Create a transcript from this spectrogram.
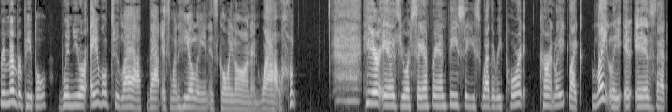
Remember, people, when you're able to laugh, that is when healing is going on. And wow. Here is your San Fran Feces weather report. Currently, like lately, it is that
